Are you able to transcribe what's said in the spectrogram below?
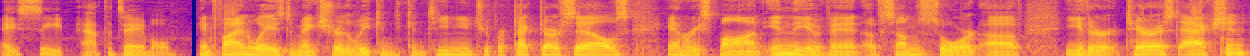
a seat at the table. And find ways to make sure that we can continue to protect ourselves and respond in the event of some sort of either terrorist action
